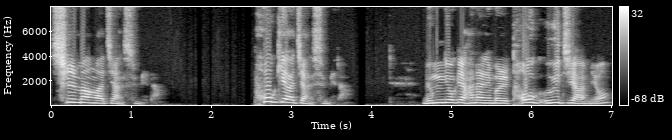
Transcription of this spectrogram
실망하지 않습니다. 포기하지 않습니다. 능력의 하나님을 더욱 의지하며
